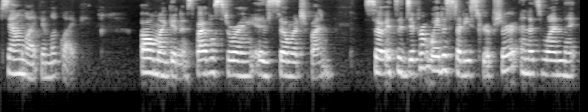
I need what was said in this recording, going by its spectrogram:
sound like and look like? Oh my goodness, Bible storying is so much fun. So it's a different way to study scripture, and it's one that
